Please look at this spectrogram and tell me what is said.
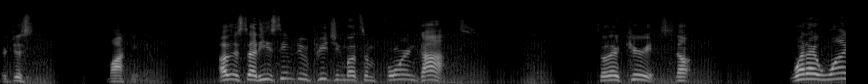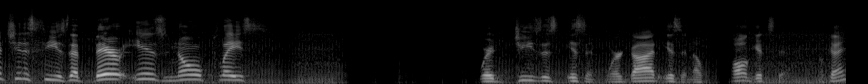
They're just mocking him. Others said he seems to be preaching about some foreign gods. So they're curious. Now, what I want you to see is that there is no place where Jesus isn't, where God isn't. Now, Paul gets there, okay?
